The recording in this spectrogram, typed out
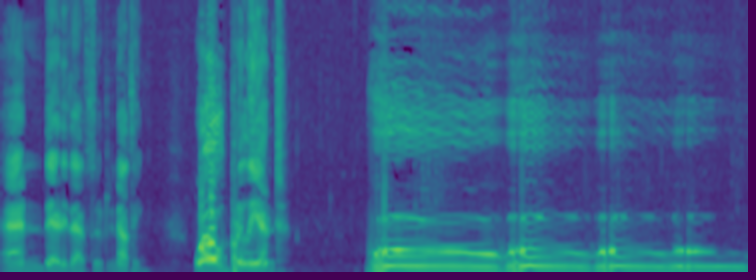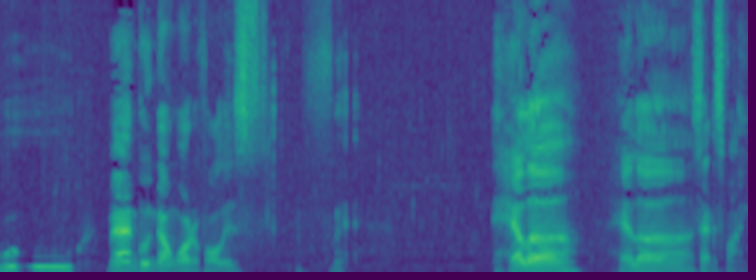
And there is absolutely nothing. Well brilliant Woohoo! Woohoo! Woohoo! Woohoo! Woohoo! Man, going down waterfall is hella, hella satisfying.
